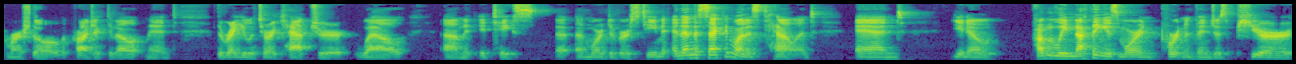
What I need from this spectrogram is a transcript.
commercial the project development the regulatory capture well um, it, it takes a, more diverse team. And then the second one is talent. And, you know, probably nothing is more important than just pure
